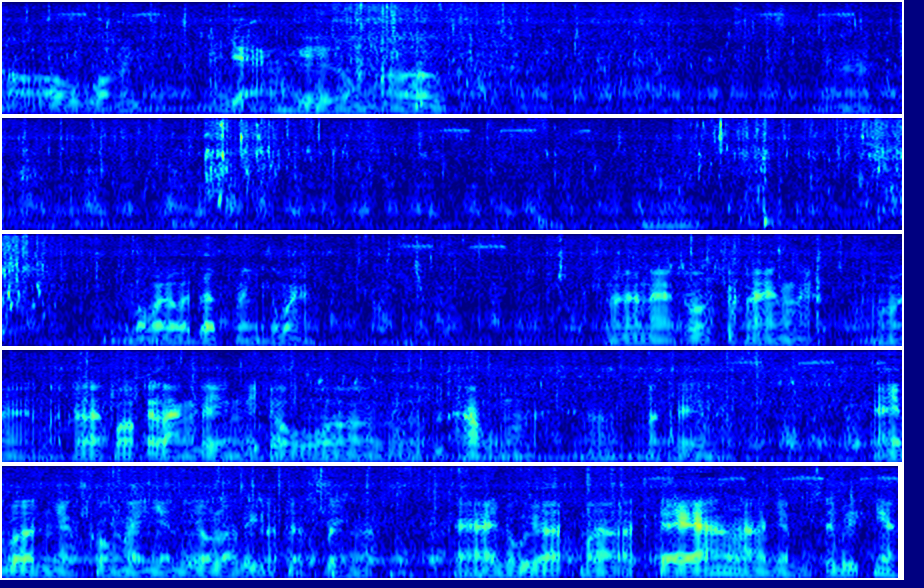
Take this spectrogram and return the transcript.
Ồ, con nó, dạng ghê luôn ừ một em đực này các bạn. Đó nè coi cái khoang nè. Nó có- cái lằn đen ngay chỗ ờ, cái hậu nó nè. Đen này, hai bên nha con này nhìn vô là biết ếch đực liền á cái ai nuôi ếch mà ếch đẻ là nhìn sẽ biết nha.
